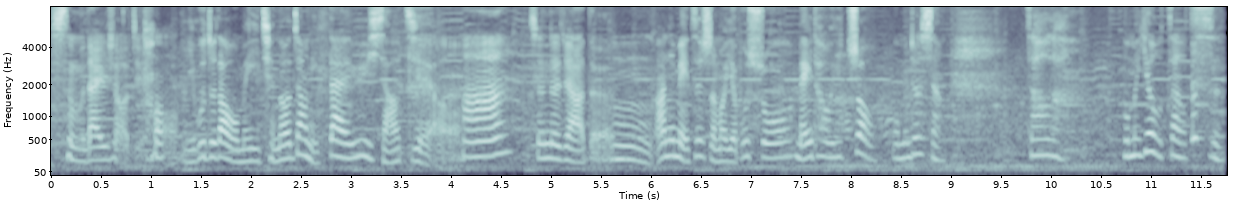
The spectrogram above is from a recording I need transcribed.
什么黛玉小姐？哦，你不知道我们以前都叫你黛玉小姐哦。啊，真的假的？嗯，啊，你每次什么也不说，眉头一皱，我们就想，糟了，我们又造次了。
